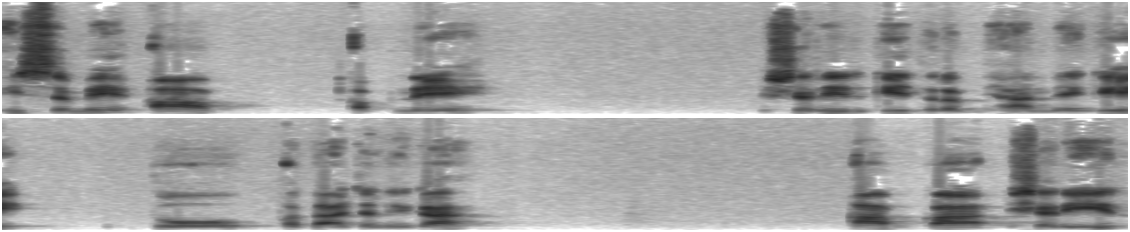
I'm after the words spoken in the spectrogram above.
इस समय आप अपने शरीर की तरफ़ ध्यान देंगे तो पता चलेगा आपका शरीर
